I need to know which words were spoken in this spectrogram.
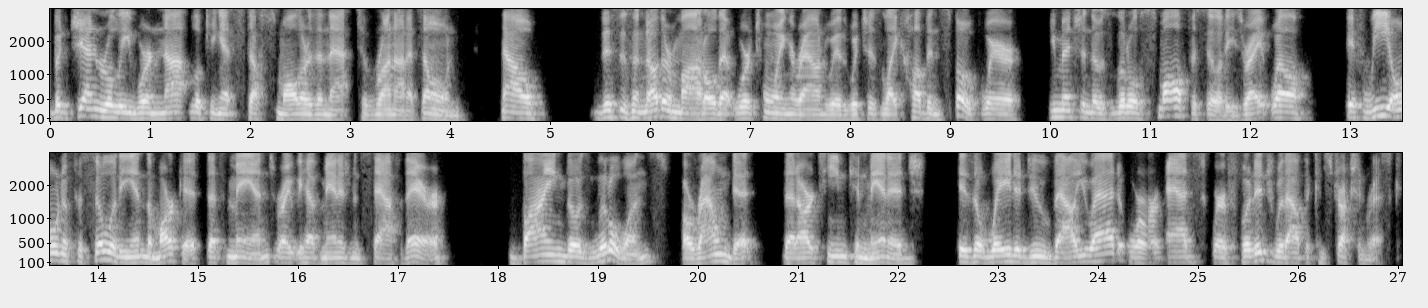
But generally, we're not looking at stuff smaller than that to run on its own. Now, this is another model that we're toying around with, which is like hub and spoke, where you mentioned those little small facilities, right? Well, if we own a facility in the market that's manned, right? We have management staff there buying those little ones around it that our team can manage is a way to do value add or add square footage without the construction risk.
